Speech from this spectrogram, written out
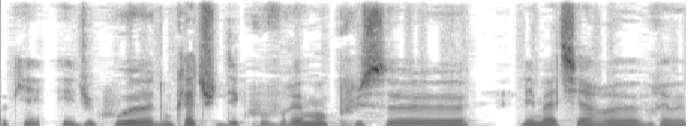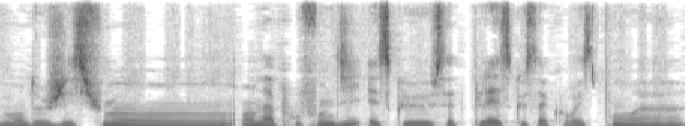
Ok. Et du coup, euh, donc là, tu découvres vraiment plus euh, les matières vraiment de gestion en, en approfondi. Est-ce que ça te plaît? Est-ce que ça correspond à,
